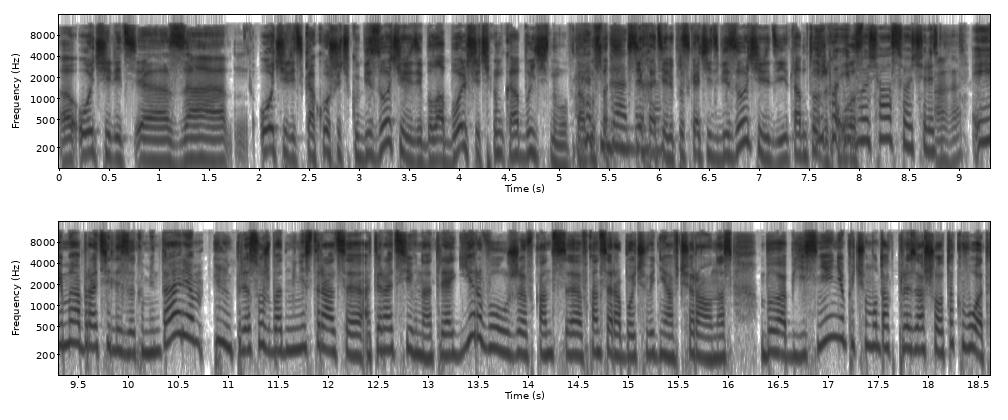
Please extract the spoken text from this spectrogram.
э, очередь э, за очередь к окошечку без очереди была больше, чем к обычному, потому что все хотели проскочить без очереди, и там тоже хвост. И получалась очередь. И мы обратились за комментарием. Пресс-служба администрации оперативно отреагировала уже в конце, в конце рабочего дня. Вчера у нас было объяснение, почему так произошло. Так вот,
